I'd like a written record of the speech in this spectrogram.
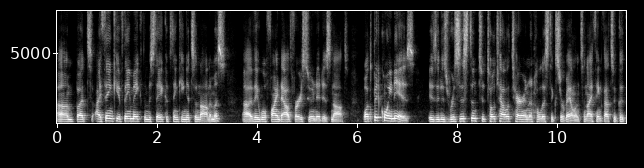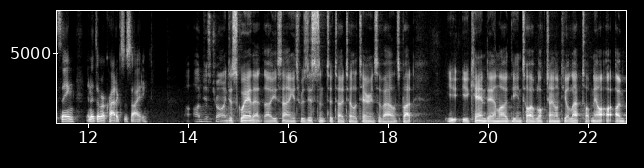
Um, but I think if they make the mistake of thinking it's anonymous, uh, they will find out very soon it is not. What Bitcoin is, is it is resistant to totalitarian and holistic surveillance, and I think that's a good thing in a democratic society. I'm just trying to square that, though. You're saying it's resistant to totalitarian surveillance, but you, you can download the entire blockchain onto your laptop. Now, I, I'm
